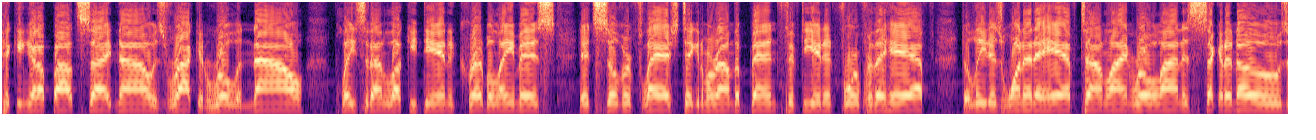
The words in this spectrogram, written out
Picking it up outside now is rock and rolling now. Place it on Lucky Dan. Incredible Amos. It's Silver Flash taking him around the bend. 58 and 4 for the half. The lead is one and a half. Town line roll on is second and nose.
